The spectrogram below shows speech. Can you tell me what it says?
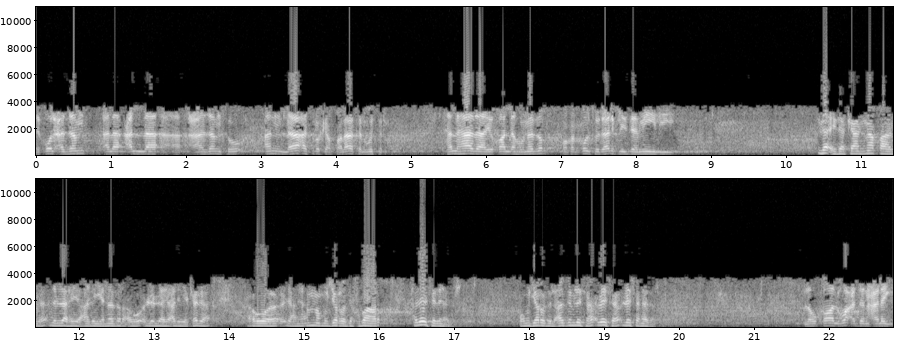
يقول عزمت على عزمت أن لا أترك صلاة الوتر. هل هذا يقال له نذر؟ وقد قلت ذلك لزميلي. لا إذا كان ما قال لله علي نذر أو لله علي كذا أو يعني أما مجرد إخبار هذا ليس بنذر. ومجرد العزم ليس ليس ليس نذر. لو قال وعدا علي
